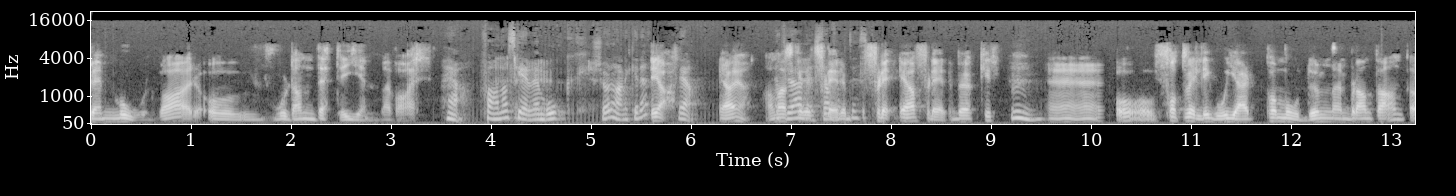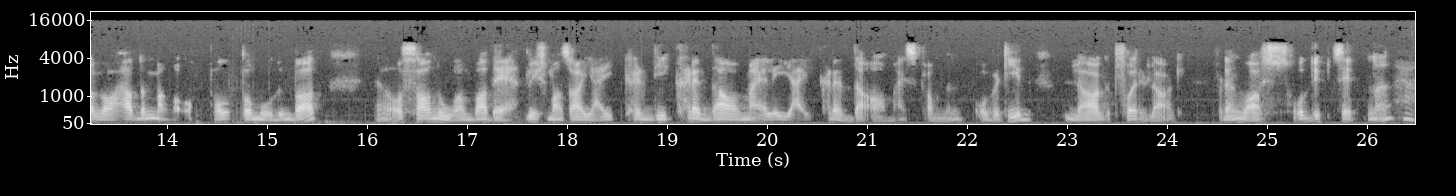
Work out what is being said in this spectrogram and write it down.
hvem moren var, og hvordan dette hjemmet var. Ja, For han har skrevet en bok sjøl, har han ikke det? Ja. ja. ja, ja. Han har skrevet flere, flere, ja, flere bøker. Mm. Eh, og fått veldig god hjelp på Modum bl.a. Hadde mange opphold på Modum Bad. og sa noe om hva det liksom Han sa jeg, de kledde av meg, eller jeg kledde av meg skammen over tid, lag for lag. For den var så dypt sittende, ja.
